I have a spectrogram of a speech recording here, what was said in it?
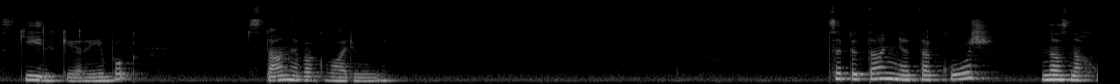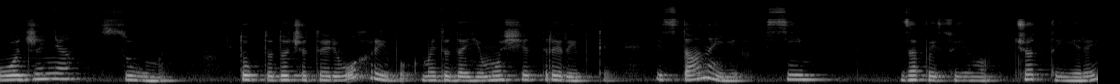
Скільки рибок стане в акваріумі? Це питання також на знаходження суми. Тобто до чотирьох рибок ми додаємо ще три рибки. І стане їх сім. Записуємо 4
